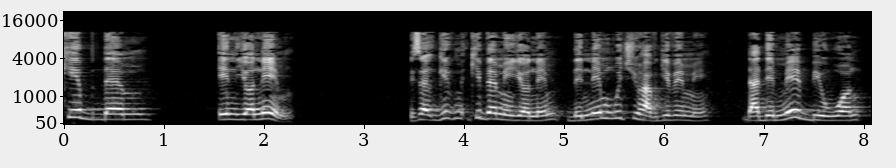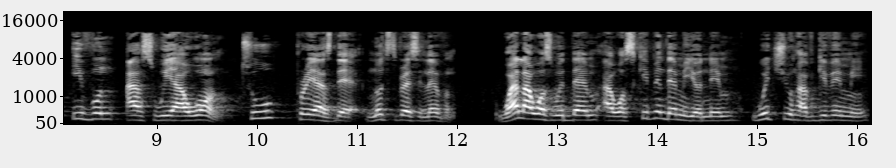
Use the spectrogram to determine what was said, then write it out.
Keep them in your name. He said, Give me, keep them in your name, the name which you have given me, that they may be one even as we are one. Two prayers there. Notice verse 11. While I was with them, I was keeping them in your name, which you have given me,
